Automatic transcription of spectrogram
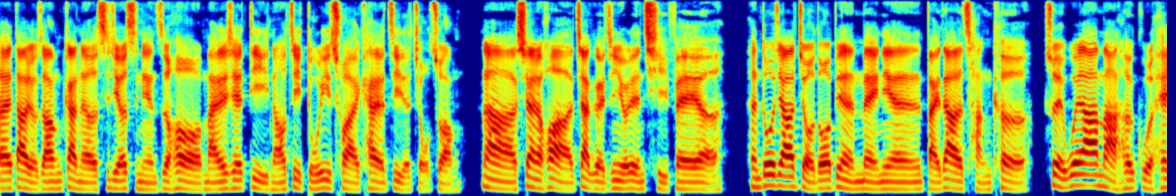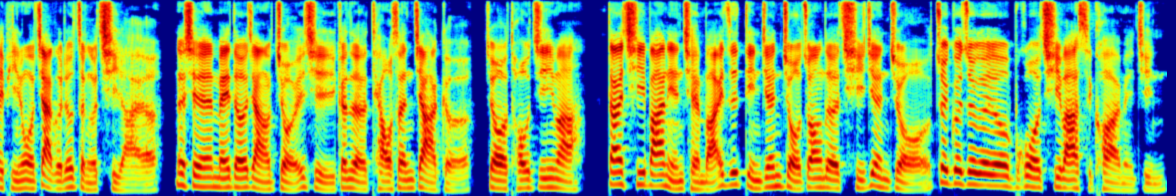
在大酒庄干了十几二十年之后，买了一些地，然后自己独立出来开了自己的酒庄。那现在的话，价格已经有点起飞了，很多家酒都变成每年百大的常客，所以威拉玛河谷的黑皮诺价格就整个起来了。那些没得奖的酒一起跟着调升价格，就投机嘛。大概七八年前吧，一支顶尖酒庄的旗舰酒，最贵最贵都不过七八十块美金，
